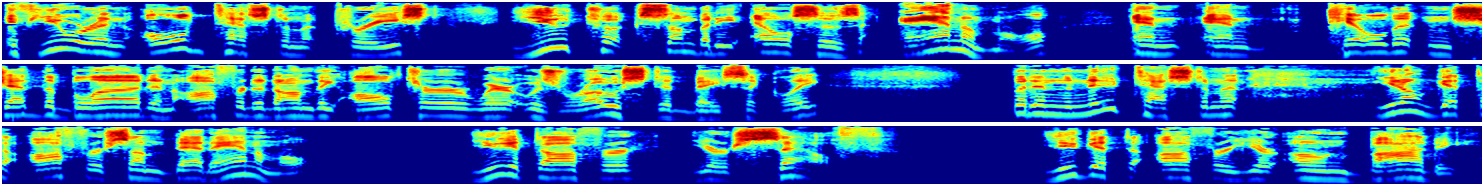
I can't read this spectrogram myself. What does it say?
If you were an Old Testament priest, you took somebody else's animal and, and killed it and shed the blood and offered it on the altar where it was roasted, basically. But in the New Testament, you don't get to offer some dead animal. You get to offer yourself. You get to offer your own body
